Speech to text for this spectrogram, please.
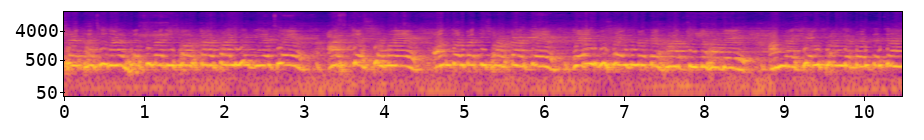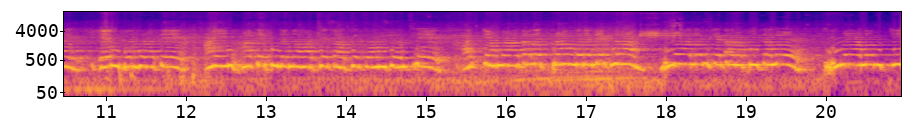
শেখ হাসিনার ফেসিবাদী সরকার পালিয়ে গিয়েছে। আজকের সময়ে অন্তর্বর্তী সরকারকে এই বিষয়গুলোতে হাত দিতে হবে। আমরা সেই সঙ্গে বলতে চাই, এই বগুড়াতে আইন হাতে তুলে নেওয়ার যে কার্যক্রম চলছে, আজকে আমরা আদালত প্রাঙ্গণে দেখলাম হিরো আলমকে তারা পিটালো হিরো আলম কি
